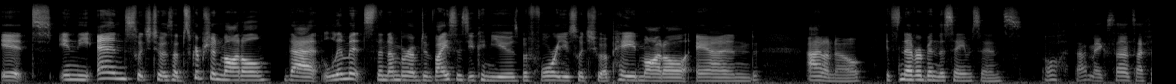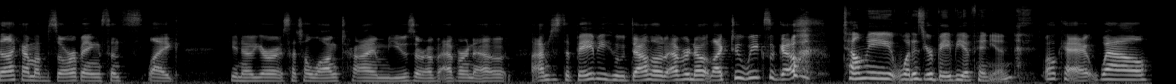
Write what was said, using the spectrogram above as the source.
It, in the end, switched to a subscription model that limits the number of devices you can use before you switch to a paid model, and I don't know. It's never been the same since. Oh, that makes sense. I feel like I'm absorbing since, like, you know, you're such a long time user of Evernote. I'm just a baby who downloaded Evernote like two weeks ago. Tell me, what is your baby opinion? Okay, well,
